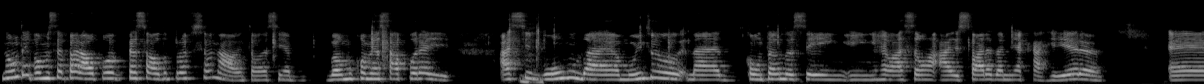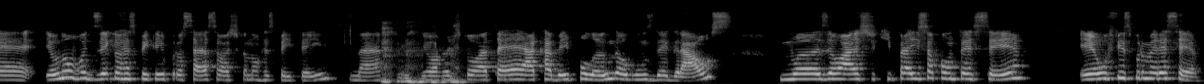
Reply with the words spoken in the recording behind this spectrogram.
não tem como separar o pessoal do profissional. Então, assim, é, vamos começar por aí. A segunda é muito, né, contando assim, em relação à história da minha carreira. É, eu não vou dizer que eu respeitei o processo, eu acho que eu não respeitei, né? Eu acho que eu até acabei pulando alguns degraus, mas eu acho que para isso acontecer, eu fiz por merecer.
